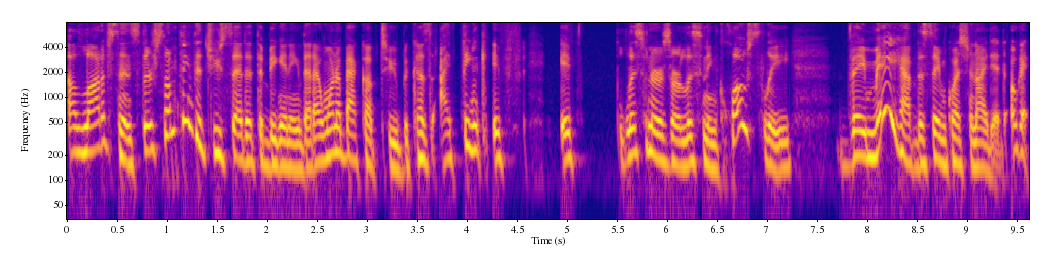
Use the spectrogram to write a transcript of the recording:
a lot of sense. There's something that you said at the beginning that I want to back up to because I think if if listeners are listening closely, they may have the same question I did. Okay,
